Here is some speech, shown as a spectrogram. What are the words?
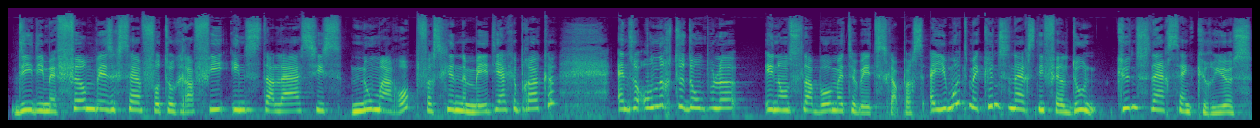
Die die met film bezig zijn, fotografie, installaties, noem maar op, verschillende media gebruiken. En ze onder te dompelen in ons labo met de wetenschappers. En je moet met kunstenaars niet veel doen. Kunstenaars zijn curieus.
